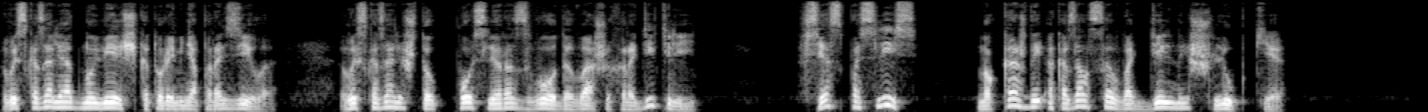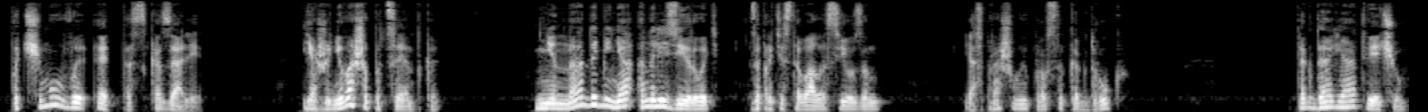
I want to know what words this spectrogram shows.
вы сказали одну вещь, которая меня поразила. Вы сказали, что после развода ваших родителей все спаслись, но каждый оказался в отдельной шлюпке. Почему вы это сказали? Я же не ваша пациентка. Не надо меня анализировать, запротестовала Сьюзан. Я спрашиваю просто как друг. Тогда я отвечу.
